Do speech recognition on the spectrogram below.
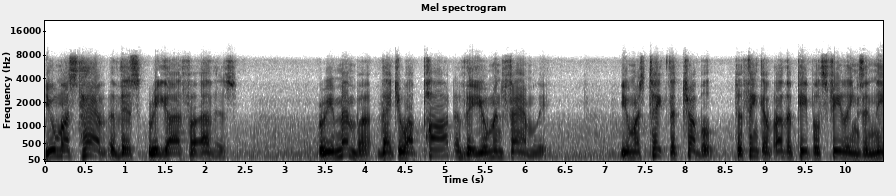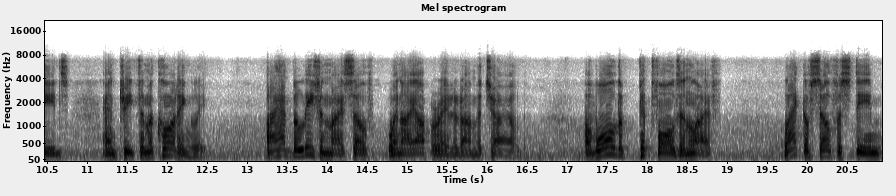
you must have this regard for others. Remember that you are part of the human family. You must take the trouble to think of other people's feelings and needs and treat them accordingly. I had belief in myself when I operated on the child. Of all the pitfalls in life, lack of self-esteem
